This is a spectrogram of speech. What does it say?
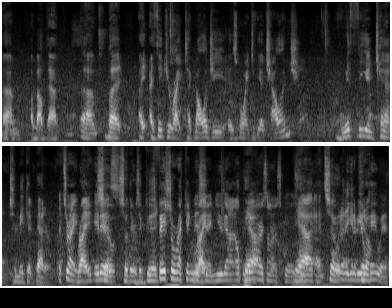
um, about that. Um, but I, I think you're right. Technology is going to be a challenge, with the intent to make it better. that's right Right. It so, is. So there's a good. facial recognition. You got LPRs on our schools. Yeah, and so what are they going to be you know, okay with?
